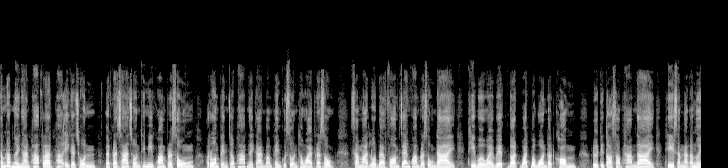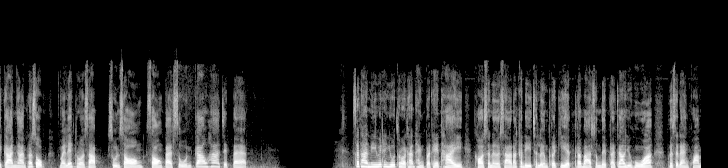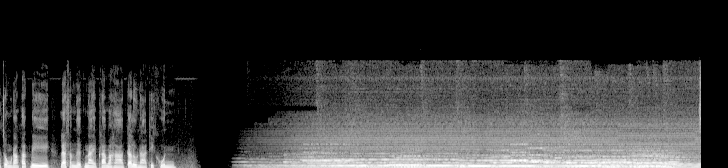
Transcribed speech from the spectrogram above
สำหรับหน่วยงานภาครัฐ ภาคเอกชน และประชาชนที่มีความประสงค์ ร่วมเป็นเจ้าภาพในการบำเพ็ญกุศลถวายพระศพ สามารถโหลดแบบฟอร์มแจ้งความประสงค์ได้ ที่ www.wadbawon.com หรือติดต่อสอบถามได้ที่สำนักอำนวยการงานพระศพ หมายเลขโทรศัพท์ 02 280 9578 สถานีวิทยุโทรทัศน์แห่งประเทศไทย ขอเสนอสารคดีเฉลิมพระเกียรติ พระบาทสมเด็จพระเจ้าอยู่หัว เพื่อแสดงความจงรักภักดี และสำนึกในพระมหากรุณาธิคุณ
